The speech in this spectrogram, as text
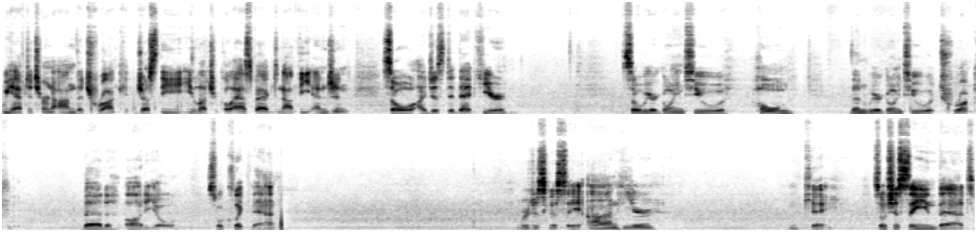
we have to turn on the truck, just the electrical aspect, not the engine. So I just did that here. So we are going to home, then we're going to truck bed audio. So click that. We're just gonna say on here. Okay, so it's just saying that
